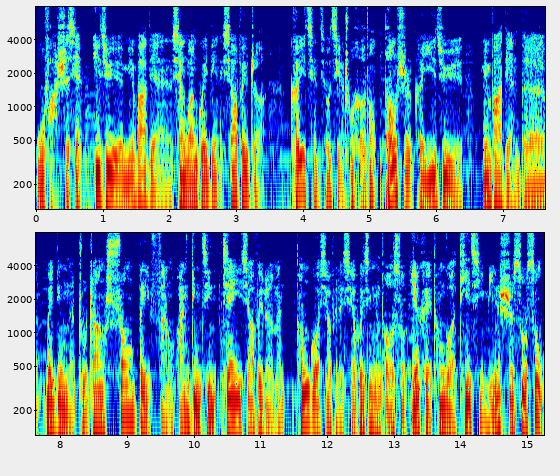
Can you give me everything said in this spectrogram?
无法实现。依据民法典相关规定，消费者可以请求解除合同，同时可以依据民法典的规定呢，主张双倍返还定金。建议消费者们通过消费者协会进行投诉，也可以通过提起民事诉讼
